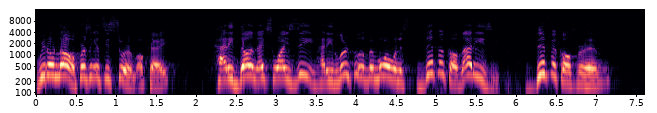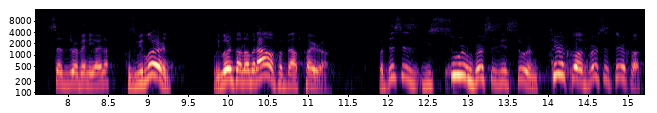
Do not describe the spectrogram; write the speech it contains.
We don't know. A person gets Yisurim. Okay. Had he done X, Y, Z, had he learned a little bit more when it's difficult, not easy, difficult for him, says the Rabbeinu Yoina, because we learned. We learned on Amid Aleph about Torah. But this is Yisurim versus Yisurim. Tircha versus Tircha.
